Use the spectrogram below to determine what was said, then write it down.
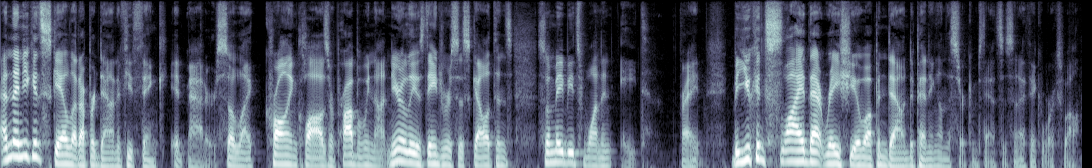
and then you can scale it up or down if you think it matters. So like crawling claws are probably not nearly as dangerous as skeletons, so maybe it's one in eight right? But you can slide that ratio up and down depending on the circumstances, and I think it works well.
